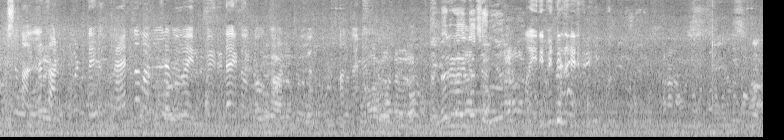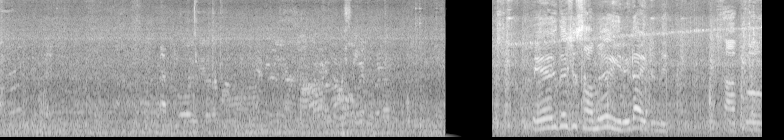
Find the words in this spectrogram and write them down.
പക്ഷെ നല്ല തണുപ്പുണ്ട്. നേരത്തെ നല്ല വ്യൂ ഇരുടായിട്ടൊന്നും അങ്ങനെ. ചെറിയ. ഏകദേശം സമയം ഇരുടായിട്ടുണ്ട്. അപ്പം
